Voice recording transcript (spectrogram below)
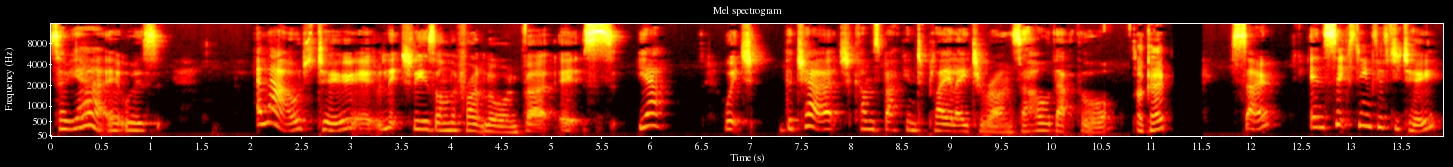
So yeah, it was allowed to. It literally is on the front lawn, but it's yeah, which the church comes back into play later on. So hold that thought. Okay. So in 1652,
